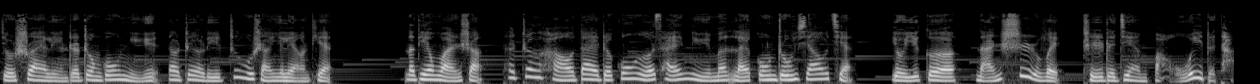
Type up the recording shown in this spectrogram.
就率领着众宫女到这里住上一两天。那天晚上，他正好带着宫娥才女们来宫中消遣，有一个男侍卫持着剑保卫着他。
